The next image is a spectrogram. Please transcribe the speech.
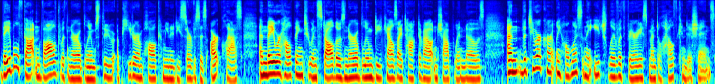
They both got involved with Neuroblooms through a Peter and Paul Community Services art class, and they were helping to install those Neurobloom decals I talked about in shop windows. And the two are currently homeless and they each live with various mental health conditions.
